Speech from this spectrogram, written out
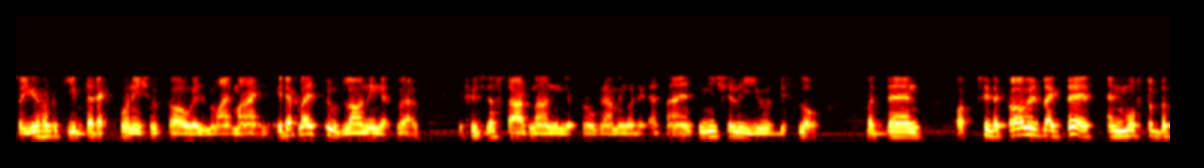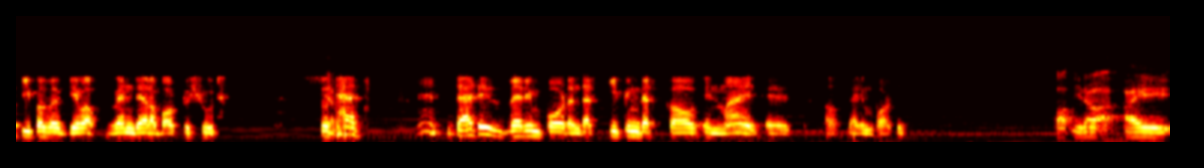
So you have to keep that exponential curve in my mind. It applies to learning as well. If you just start learning your programming or data science, initially you will be slow. But then, see, the curve is like this, and most of the people will give up when they're about to shoot. So yep. that that is very important. That keeping that curve in mind is uh, very important. Well, you know, I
